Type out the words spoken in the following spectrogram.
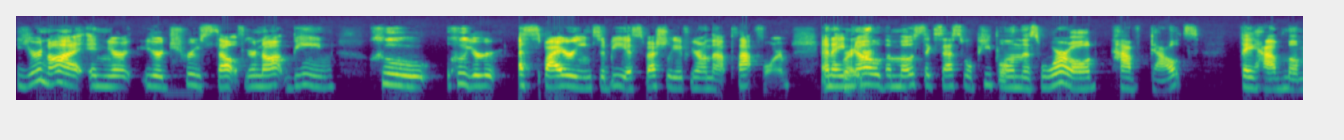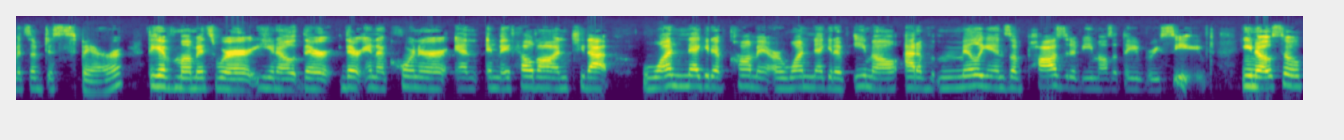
you're not in your your true self. You're not being who who you're aspiring to be especially if you're on that platform. And i right. know the most successful people in this world have doubts. They have moments of despair. They have moments where you know they're they're in a corner and and they've held on to that one negative comment or one negative email out of millions of positive emails that they've received you know? So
